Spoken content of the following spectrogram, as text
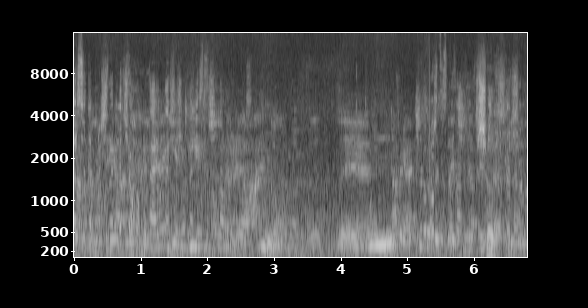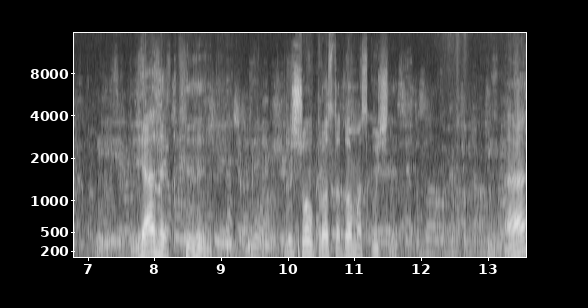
ви сюди прийшли для чого? Питають наші журналісти, шановні. Що? Я Ні, прийшов просто вдома скучно. А?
